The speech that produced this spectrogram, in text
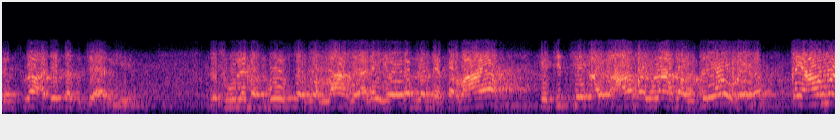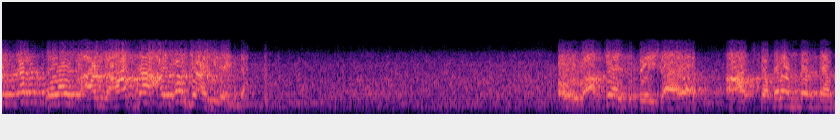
سلسلہ اجے تک جاری ہے۔ رسول مقبول صلی اللہ علیہ وسلم نے فرمایا کہ جتنے عذاب اللہ کا اتریا ہوئے گا، قیامت تک اس عذاب کا اثر جاری رہتا اور واقعہ ایک پیش آیا آپ سفر اندر سن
